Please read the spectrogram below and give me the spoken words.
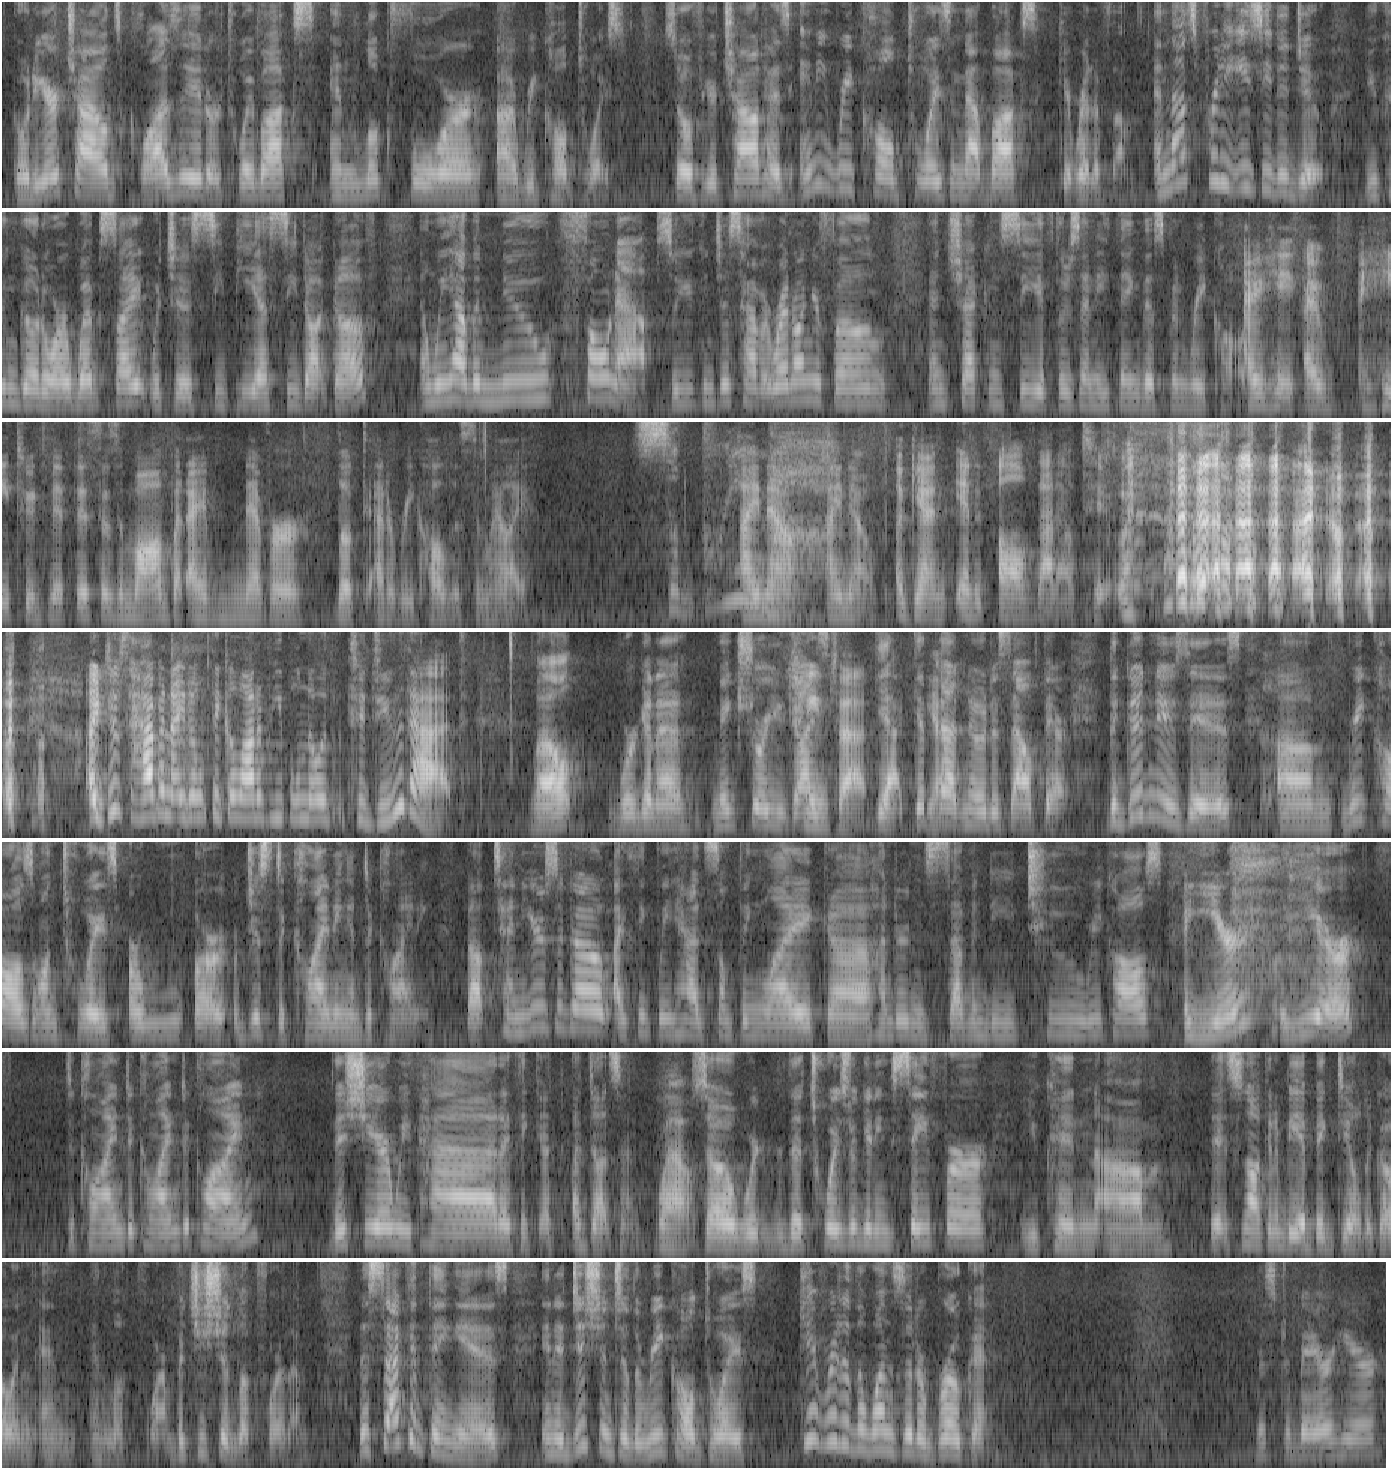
Go to your child's closet or toy box and look for uh, recalled toys. So if your child has any recalled toys in that box, get rid of them. And that's pretty easy to do. You can go to our website, which is cpsc.gov, and we have a new phone app. So you can just have it right on your phone and check and see if there's anything that's been recalled. I hate I, I hate to admit this as a mom, but I have never looked at a recall list in my life. Sabrina. I know, I know. Again, edit all of that out too. I just haven't. I don't think a lot of people know to do that. Well, we're going to make sure you guys Change that. Yeah, get Yeah. that notice out there. The good news is um, recalls on toys are, are just declining and declining. About 10 years ago, I think we had something like uh, 172 recalls A year? a year. Decline, decline, decline. This year we've had, I think, a, a dozen. Wow. So we're, the toys are getting safer. You can, um, it's not going to be a big deal to go and, and, and look for them, but you should look for them. The second thing is, in addition to the recalled toys, get rid of the ones that are broken. Mr. Bear here,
